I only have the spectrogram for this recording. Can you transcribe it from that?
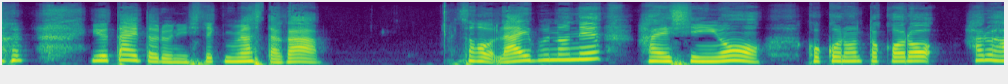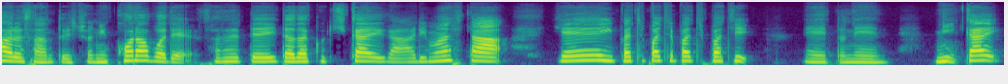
いうタイトルにしてきましたが、そう、ライブのね、配信を、ここのところ、はるはるさんと一緒にコラボでさせていただく機会がありました。イェーイ、パチパチパチパチ。えっ、とね、2回、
